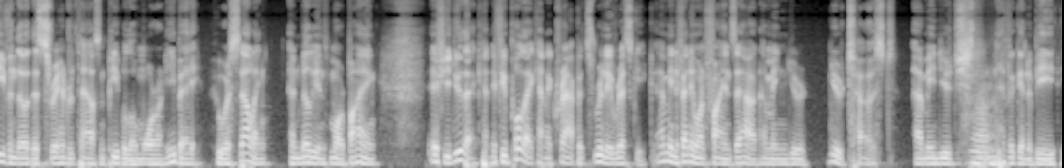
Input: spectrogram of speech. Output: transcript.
even though there's 300,000 people or more on eBay who are selling and millions more buying. If you do that, if you pull that kind of crap, it's really risky. I mean, if anyone finds out, I mean, you're you're toast. I mean, you're just never going to be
